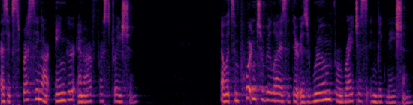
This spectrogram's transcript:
as expressing our anger and our frustration. Now, it's important to realize that there is room for righteous indignation.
